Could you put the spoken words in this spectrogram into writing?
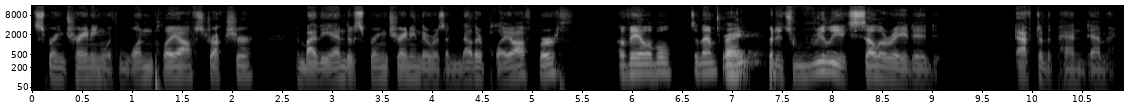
spring training with one playoff structure. And by the end of spring training, there was another playoff berth available to them Right. but it's really accelerated after the pandemic.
